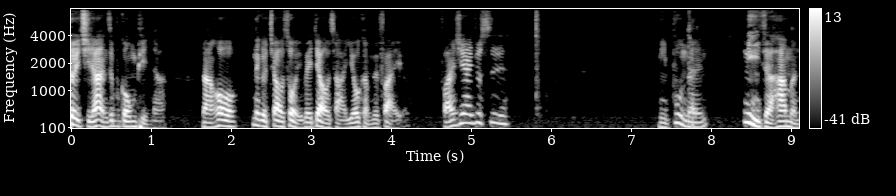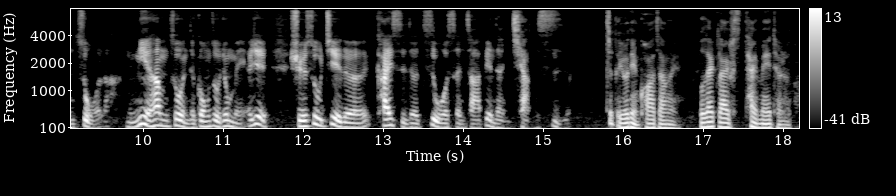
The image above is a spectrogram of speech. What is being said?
对其他人是不公平的啊。然后那个教授也被调查，也有可能被 fire。反正现在就是你不能逆着他们做了，你逆着他们做，你的工作就没。而且学术界的开始的自我审查变得很强势，这个有点夸张哎，Black Lives 太 matter 了吧？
